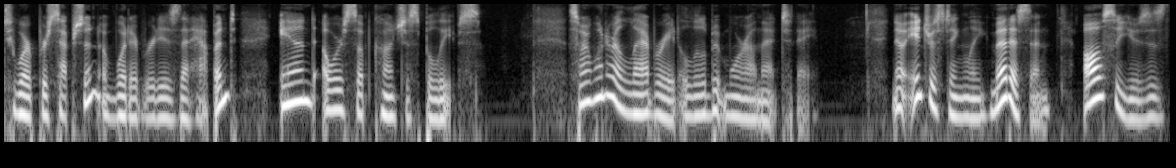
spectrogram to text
to our perception of whatever it is that happened and our subconscious beliefs. So, I want to elaborate a little bit more on that today. Now, interestingly, medicine also uses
